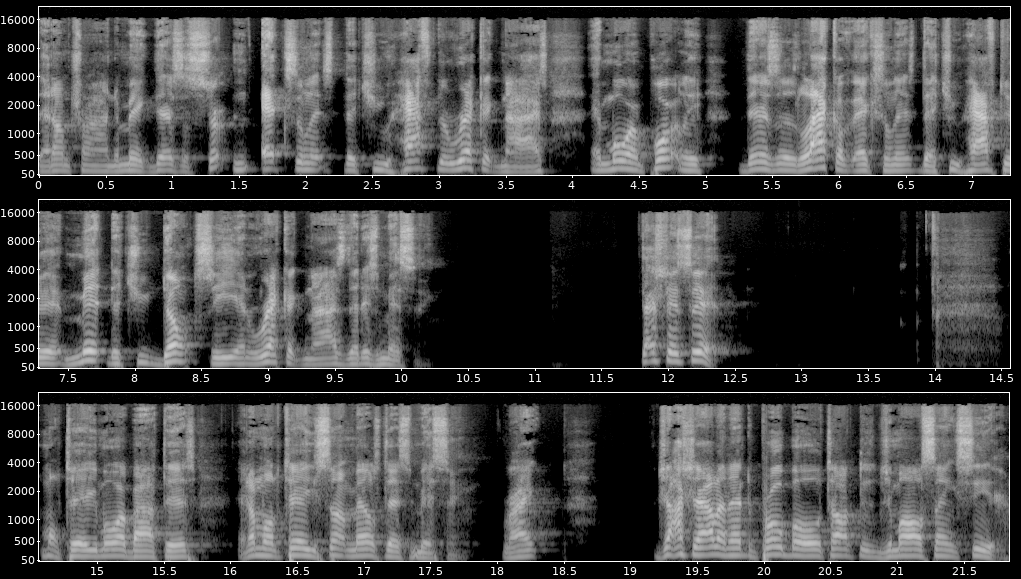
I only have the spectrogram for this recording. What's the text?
that I'm trying to make. There's a certain excellence that you have to recognize. And more importantly, there's a lack of excellence that you have to admit that you don't see and recognize that is missing. That's just it. I'm to tell you more about this, and I'm to tell you something else that's missing, right? Josh Allen at the Pro Bowl talked to Jamal St. Cyr,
